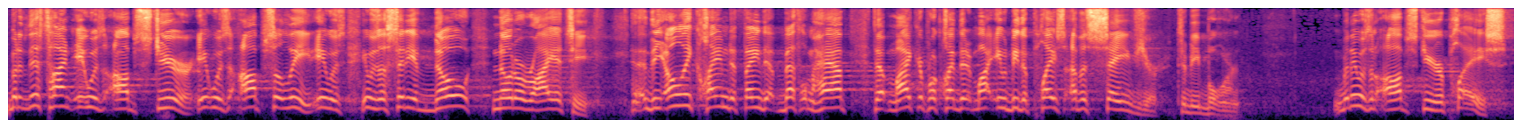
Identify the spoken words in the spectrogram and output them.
but at this time, it was obscure. It was obsolete. It was, it was a city of no notoriety. The only claim to fame that Bethlehem had, that Micah proclaimed that it, might, it would be the place of a Savior to be born. But it was an obscure place.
